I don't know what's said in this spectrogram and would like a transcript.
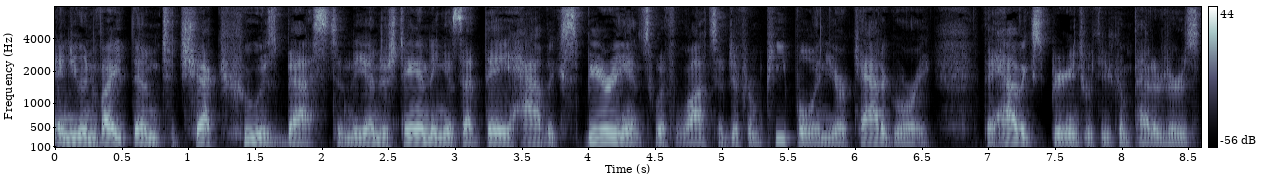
And you invite them to check who is best. And the understanding is that they have experience with lots of different people in your category. They have experience with your competitors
